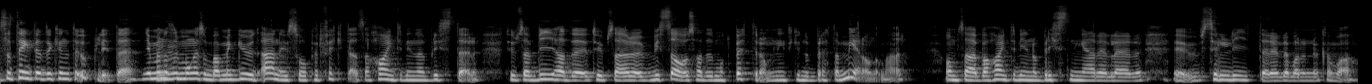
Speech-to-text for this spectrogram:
så tänkte jag att du kunde ta upp lite. Jag menar så många som bara, men gud är ni så perfekta? Så har inte ni några brister? Typ så här, vi hade, typ så här, vissa av oss hade mått bättre om ni inte kunde berätta mer om de här. Om så här, bara, har inte ni några bristningar eller eh, celluliter eller vad det nu kan vara.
